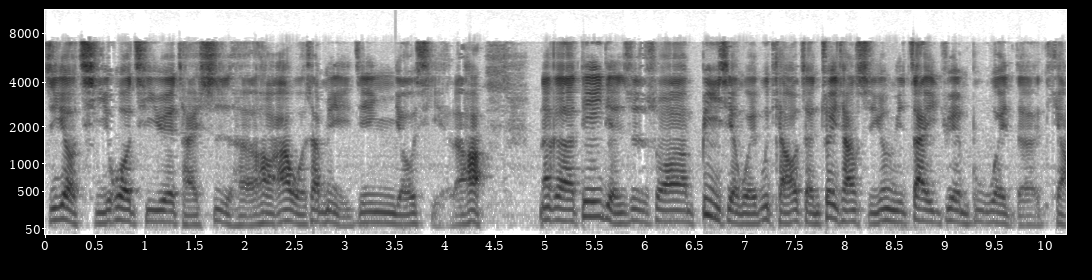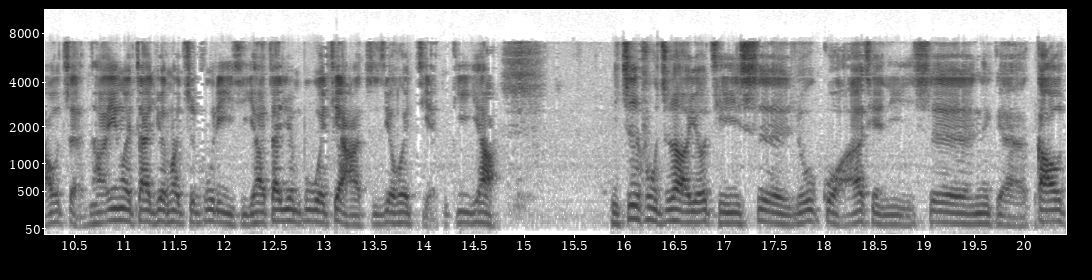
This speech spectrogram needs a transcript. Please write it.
只有期货契约才适合哈，啊我上面已经有写了哈，那个第一点是说避险尾部调整最常使用于债券部位的调整哈，因为债券会支付利息然后，债券部位价值就会减低哈。你支付之后，尤其是如果而且你是那个高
